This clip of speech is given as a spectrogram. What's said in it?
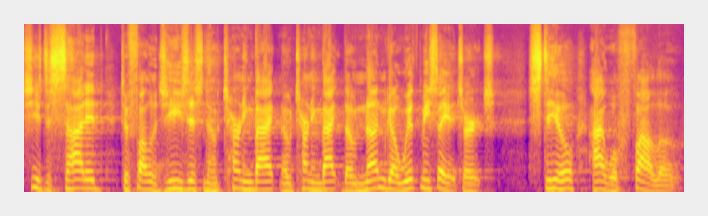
She has decided to follow Jesus, no turning back, no turning back. Though none go with me, say it, church, still I will follow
